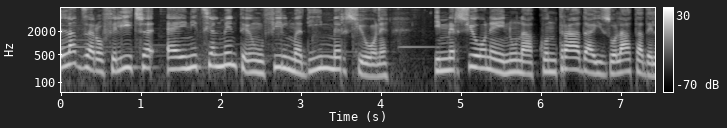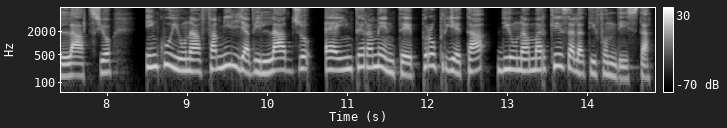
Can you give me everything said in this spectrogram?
Lazzaro Felice è inizialmente un film di immersione, immersione in una contrada isolata del Lazio in cui una famiglia villaggio è interamente proprietà di una marchesa latifondista.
